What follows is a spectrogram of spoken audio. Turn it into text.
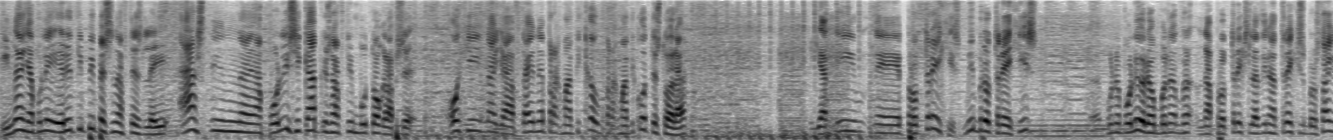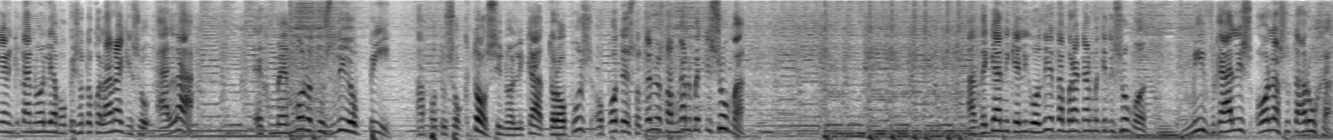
η Νάγια που λέει: Ρε, τι πίπες είναι αυτές, λέει. Α την ε, απολύσει κάποιος αυτή που το έγραψε. Όχι, Νάγια, αυτά είναι πραγματικότητες τώρα. Γιατί ε, προτρέχεις. Μην προτρέχεις. Που είναι πολύ ωραίο μπορεί να, να προτρέχεις, δηλαδή να τρέχεις μπροστά για να κοιτάνε όλοι από πίσω το κολαράκι σου. Αλλά έχουμε μόνο τους δύο πι από τους οκτώ συνολικά τρόπους. Οπότε στο τέλος θα βγάλουμε τη σούμα. Αν δεν κάνει και λίγο δίαιτα, μπορεί να κάνουμε και τη σούμα. Μη βγάλεις όλα σου τα ρούχα.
